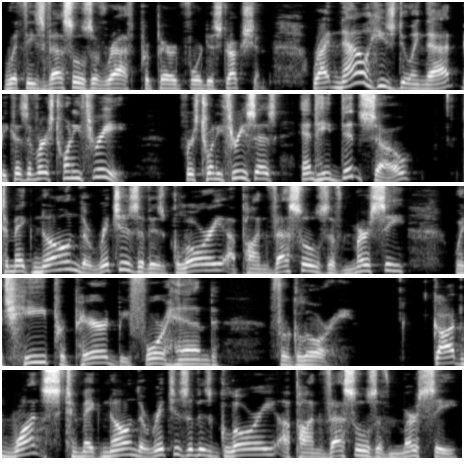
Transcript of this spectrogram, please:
with these vessels of wrath prepared for destruction. Right now he's doing that because of verse 23. Verse 23 says, And he did so to make known the riches of his glory upon vessels of mercy, which he prepared beforehand for glory. God wants to make known the riches of his glory upon vessels of mercy,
